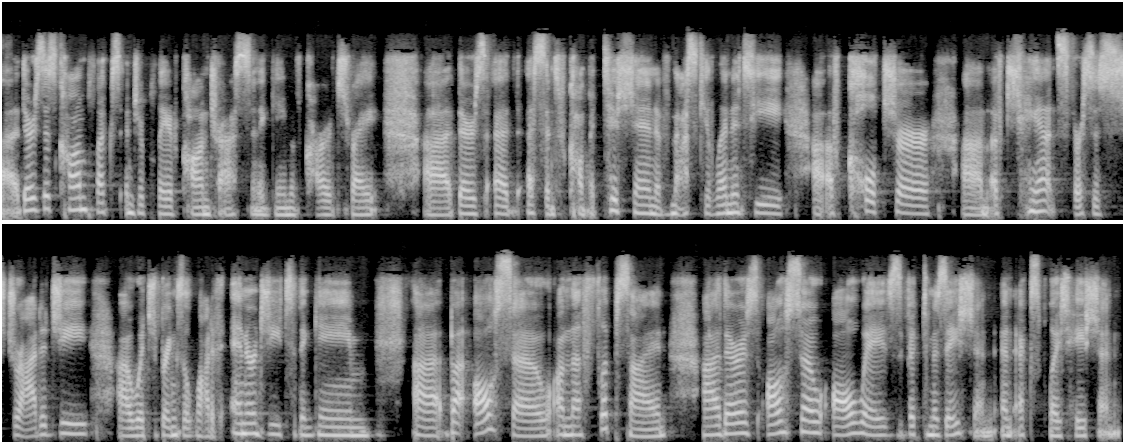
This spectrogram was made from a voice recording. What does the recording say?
Uh, there's this complex interplay of contrasts in a game of cards, right? Uh, there's a, a, sense of competition, of masculinity, uh, of culture, um, of chance versus strategy, uh, which brings a lot of energy to the game. Uh, but also on the flip side, uh, there's also always victimization and exploitation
